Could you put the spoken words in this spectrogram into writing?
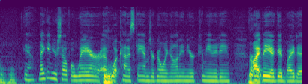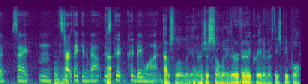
Mm-hmm. Yeah, making yourself aware of Mhm. what kind of scams are going on in your community Right. might be a good way to say, mm, Mhm. start thinking about this Uh, could could be one. Absolutely, and there are Mhm. just so many. They're very creative. If these people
